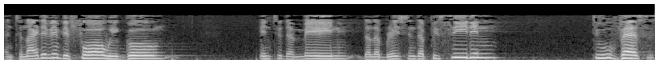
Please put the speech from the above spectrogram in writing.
And tonight, even before we go into the main deliberation, the preceding two verses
